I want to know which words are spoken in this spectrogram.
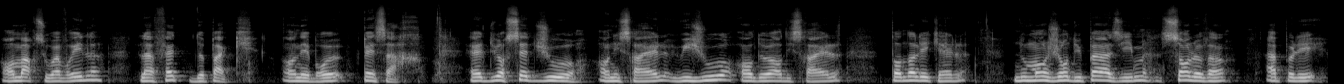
en mars ou avril, la fête de Pâques, en hébreu Pessah. Elle dure sept jours en Israël, huit jours en dehors d'Israël, pendant lesquels nous mangeons du paazim sans levain, appelé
